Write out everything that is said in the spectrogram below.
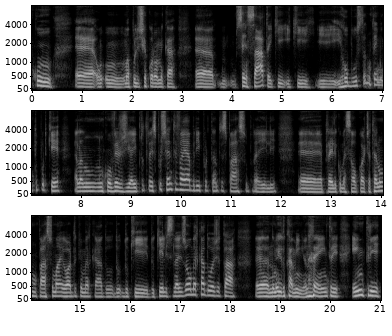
com é, um, uma política econômica é, sensata e, que, e, que, e, e, robusta, não tem muito porquê ela não, não convergir aí para o 3% e vai abrir, portanto, espaço para ele, é, para ele começar o corte até num passo maior do que o mercado, do, do que, do que ele sinalizou. O mercado hoje está é, no meio do caminho, né? entre, entre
